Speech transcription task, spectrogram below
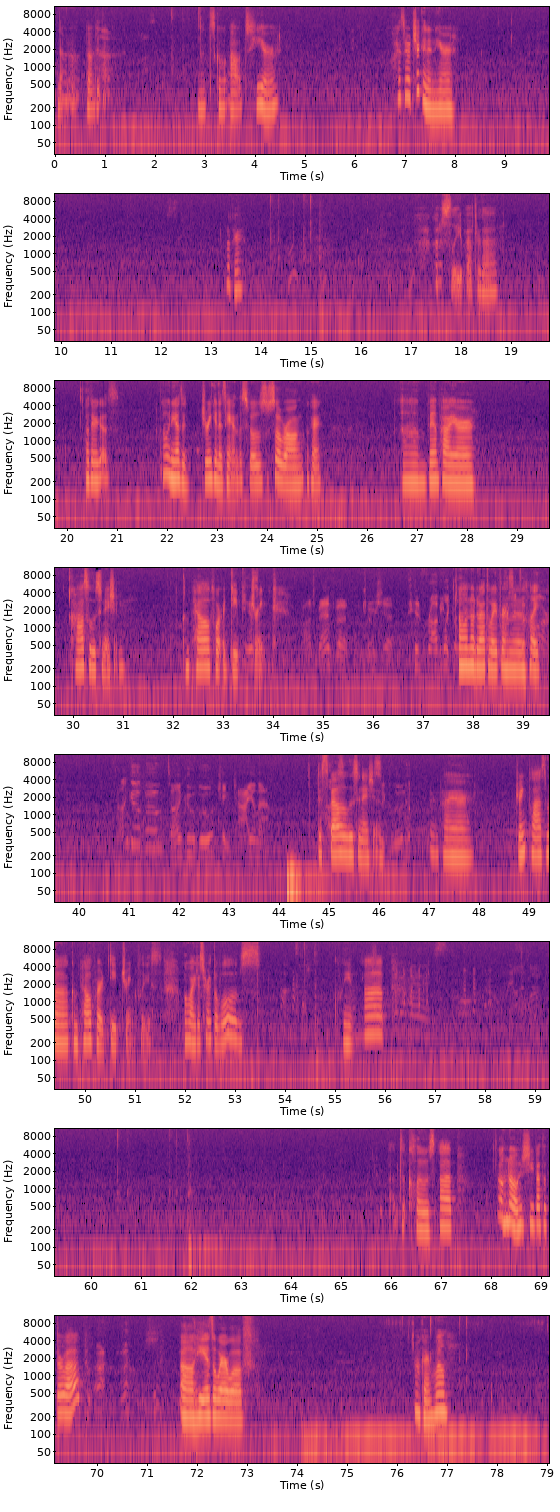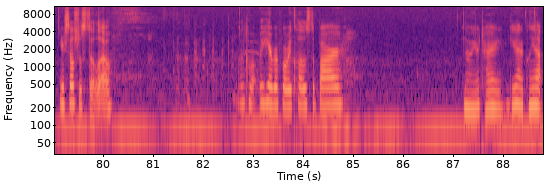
No, no, don't do that. Let's go out here. Why is there a chicken in here? Okay. Go to sleep after that. Oh, there he goes. Oh, and he has a drink in his hand. This feels so wrong. Okay. Um, vampire. Cause hallucination. Compel for a deep drink. Oh no, do I have to wait for him to like... Dispel hallucination. Vampire. Drink plasma. Compel for a deep drink, please. Oh, I just heard the wolves. Clean up. to close up. Oh no, is she about to throw up? Oh, he is a werewolf. Okay, well, your social's still low. I'll come over here before we close the bar. No, you're tired. You gotta clean up.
